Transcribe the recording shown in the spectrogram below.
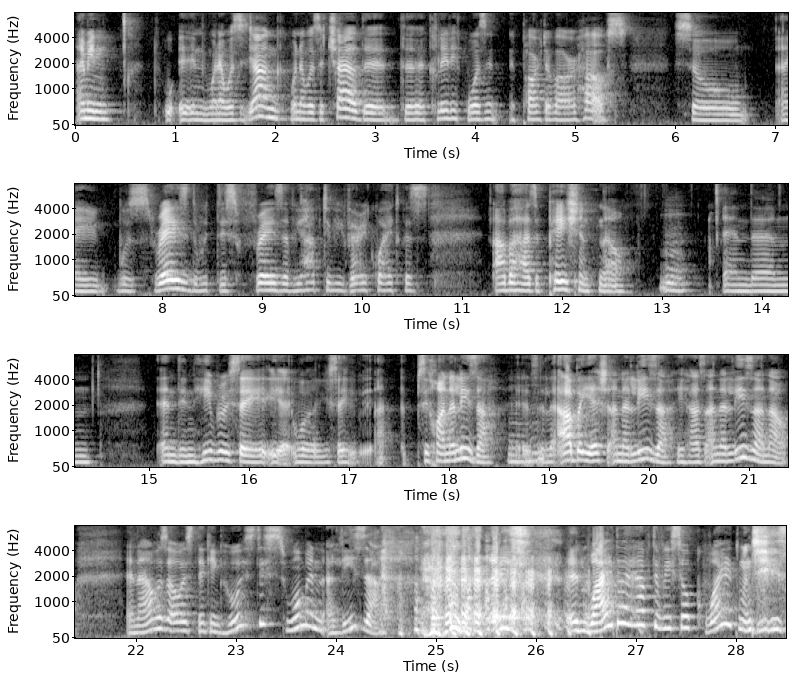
i mean in, when i was young when i was a child the, the clinic wasn't a part of our house so I was raised with this phrase of you have to be very quiet because Abba has a patient now, Mm. and um, and in Hebrew you say well you say uh, psychoanalyza. It's Abba yesh analiza. He has analiza now. And I was always thinking, who is this woman, Aliza? and, and why do I have to be so quiet when she's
